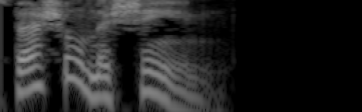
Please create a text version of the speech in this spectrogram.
special machine.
